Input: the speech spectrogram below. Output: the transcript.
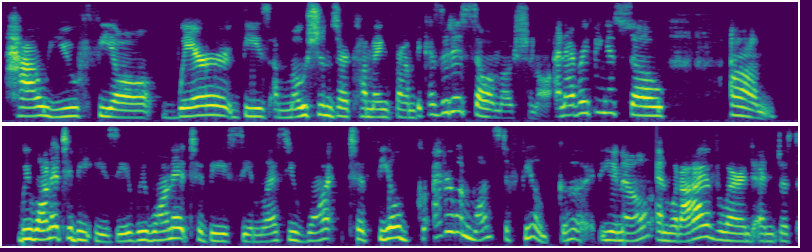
how you feel, where these emotions are coming from, because it is so emotional and everything is so um we want it to be easy. We want it to be seamless. You want to feel everyone wants to feel good you know? And what i've learned and just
